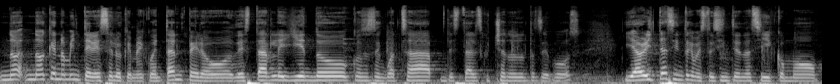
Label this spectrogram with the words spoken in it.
No, no que no me interese lo que me cuentan, pero de estar leyendo cosas en WhatsApp, de estar escuchando notas de voz. Y ahorita siento que me estoy sintiendo así como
